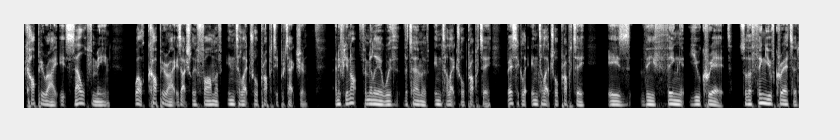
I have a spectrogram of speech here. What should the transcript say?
copyright itself mean? Well, copyright is actually a form of intellectual property protection. And if you're not familiar with the term of intellectual property, basically intellectual property is the thing you create. So the thing you've created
